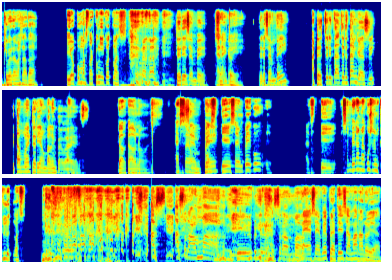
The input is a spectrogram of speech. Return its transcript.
Gimana Mas Nata? Yo pemas aku ngikut mas. Dari SMP. SMP. gak? Dari SMP ada cerita-cerita enggak sih? Kita mulai dari yang paling bawah es. gak gak ono mas. SMP, SMP. SD SMP ku eh, SD SMP kan aku sering gelut mas. As asrama. Bener asrama. Nah SMP berarti sama anu ya.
